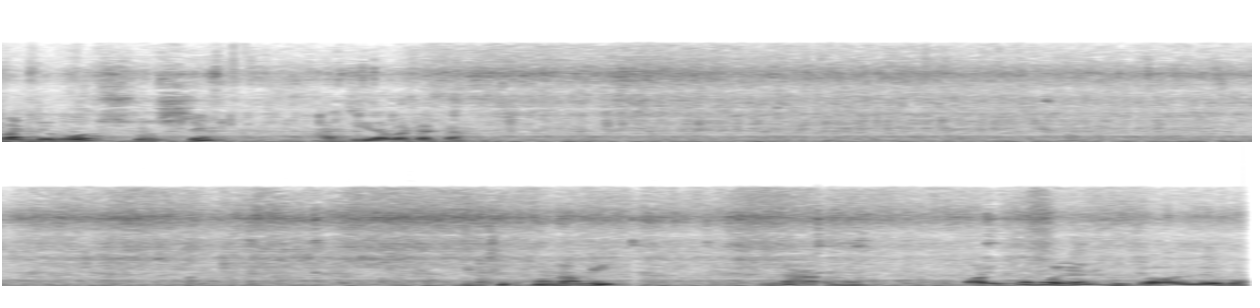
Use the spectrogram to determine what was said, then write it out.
এবার দেবো সর্ষে আর জিরা বাটাটা। কিছুক্ষণ আমি নাড়াবো। অল্প করে জল দেবো।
